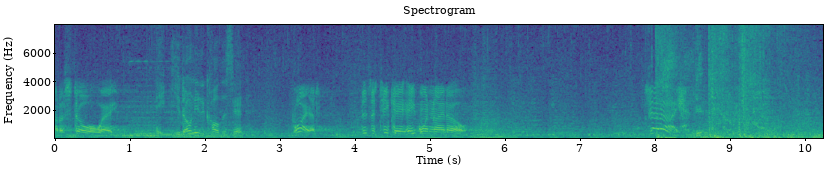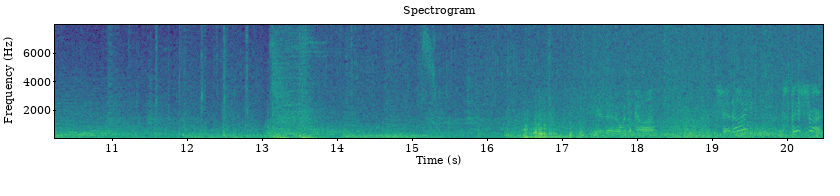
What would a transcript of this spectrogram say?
Got a stowaway. Hey, you don't need to call this in. Quiet. This is TK-8190. Jedi! Hear that over the comm? Jedi? Stay sharp.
